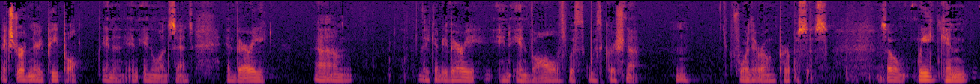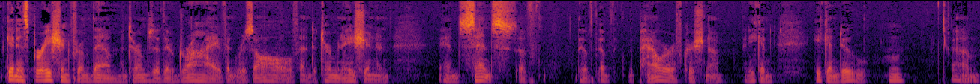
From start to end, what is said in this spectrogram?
Extraordinary people, in in, in one sense, and very, um, they can be very in, involved with with Krishna hmm, for their own purposes. So we can get inspiration from them in terms of their drive and resolve and determination and and sense of of, of the power of Krishna that he can he can do hmm? um,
